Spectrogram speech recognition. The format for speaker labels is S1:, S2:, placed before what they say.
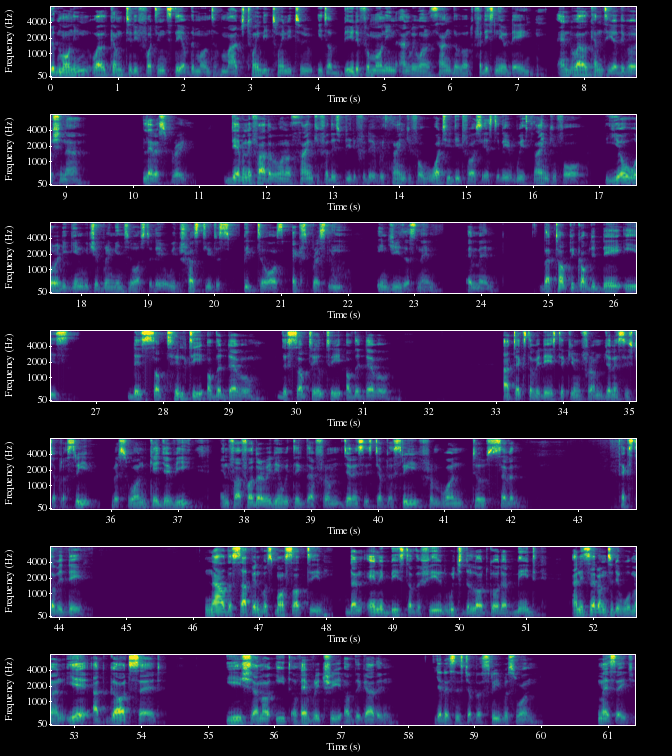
S1: Good morning. Welcome to the 14th day of the month of March 2022. It's a beautiful morning, and we want to thank the Lord for this new day. And welcome to your devotional. Let us pray. Dear Heavenly Father, we want to thank you for this beautiful day. We thank you for what you did for us yesterday. We thank you for your word again, which you're bringing to us today. We trust you to speak to us expressly in Jesus' name. Amen. The topic of the day is the subtlety of the devil the subtlety of the devil. Our text of the day is taken from Genesis chapter 3, verse 1, KJV. And for further reading, we take that from Genesis chapter 3, from 1 to 7. Text of the day. Now the serpent was more subtle than any beast of the field which the Lord God had made. And he said unto the woman, Yea, at God said, Ye shall not eat of every tree of the garden. Genesis chapter 3, verse 1. Message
